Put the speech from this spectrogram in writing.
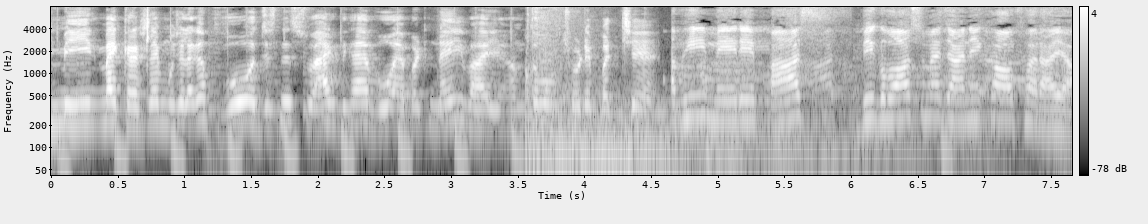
मीन माई क्रश लाइफ मुझे लगा वो जिसने स्वैग दिखाया, वो है बट नहीं भाई, हम तो वो छोटे बच्चे हैं। अभी मेरे पास बिग बॉस में जाने का ऑफ़र आया।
